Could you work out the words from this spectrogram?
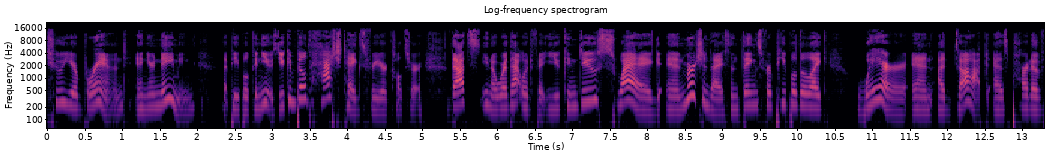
to your brand and your naming that people can use. You can build hashtags for your culture. That's, you know, where that would fit. You can do swag and merchandise and things for people to like wear and adopt as part of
